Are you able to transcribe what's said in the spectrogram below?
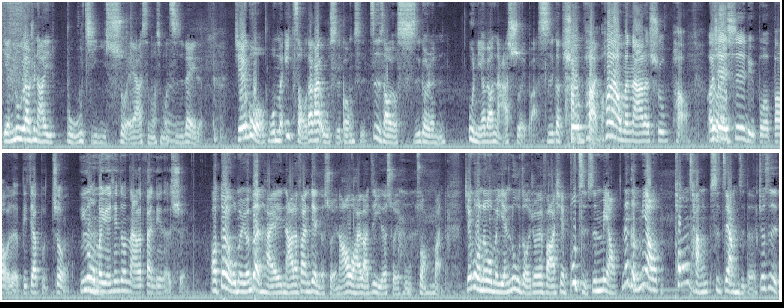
沿路要去哪里补给水啊什么什么之类的。结果我们一走大概五十公尺，至少有十个人问你要不要拿水吧，十个书跑摊贩。。后来我们拿了书跑，而且是铝箔包的，比较不重，因为我们原先都拿了饭店的水。哦，对，我们原本还拿了饭店的水，然后我还把自己的水壶装满。结果呢，我们沿路走就会发现，不只是庙，那个庙通常是这样子的，就是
